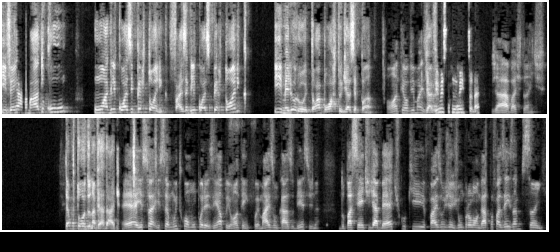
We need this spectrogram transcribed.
e vem armado com uma glicose hipertônica. Faz a glicose hipertônica e melhorou. Então aborta o diazepam. Ontem eu vi mais Já um. viu isso muito, né? Já, bastante. Tempo todo, na verdade. É, isso é, isso é muito comum, por exemplo, e ontem foi mais um caso desses, né? Do paciente diabético que faz um jejum prolongado para fazer exame de sangue.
